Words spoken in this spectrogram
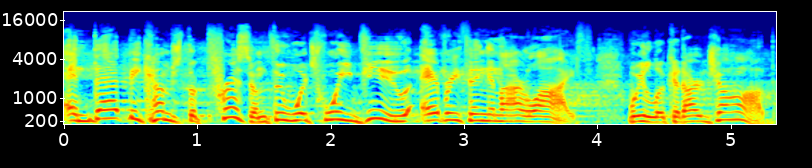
And that becomes the prism through which we view everything in our life. We look at our job,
